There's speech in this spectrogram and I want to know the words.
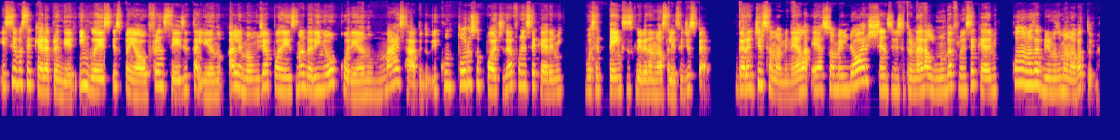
E se você quer aprender inglês, espanhol, francês, italiano, alemão, japonês, mandarim ou coreano mais rápido e com todo o suporte da Fluency Academy, você tem que se inscrever na nossa lista de espera. Garantir seu nome nela é a sua melhor chance de se tornar aluno da Fluency Academy quando nós abrirmos uma nova turma.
